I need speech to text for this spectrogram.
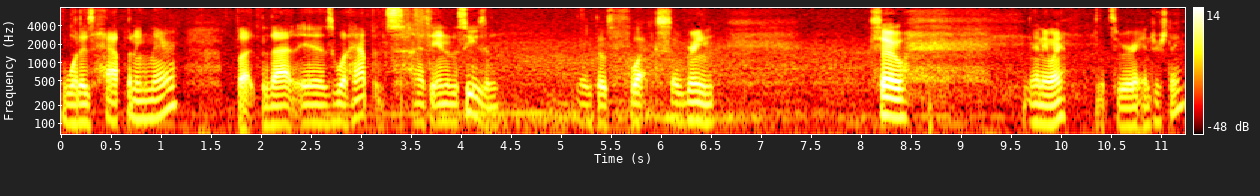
what is happening there. But that is what happens at the end of the season. Look at those flecks of green. So, anyway, it's very interesting,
